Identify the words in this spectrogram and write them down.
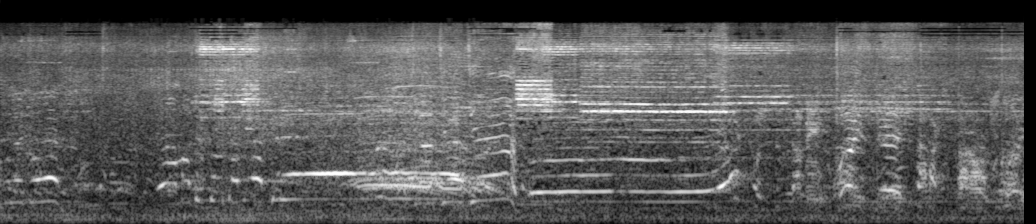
দেখো তরুণ সমাজ এইটা গেছে হয়েছিল হবে হবে সারা সবাই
